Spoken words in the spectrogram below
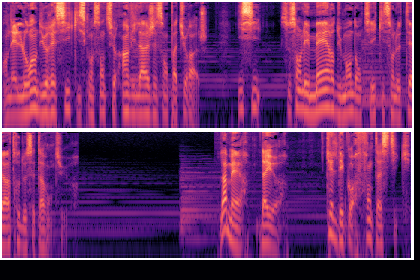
On est loin du récit qui se concentre sur un village et son pâturage. Ici, ce sont les mers du monde entier qui sont le théâtre de cette aventure. La mer, d'ailleurs. Quel décor fantastique.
